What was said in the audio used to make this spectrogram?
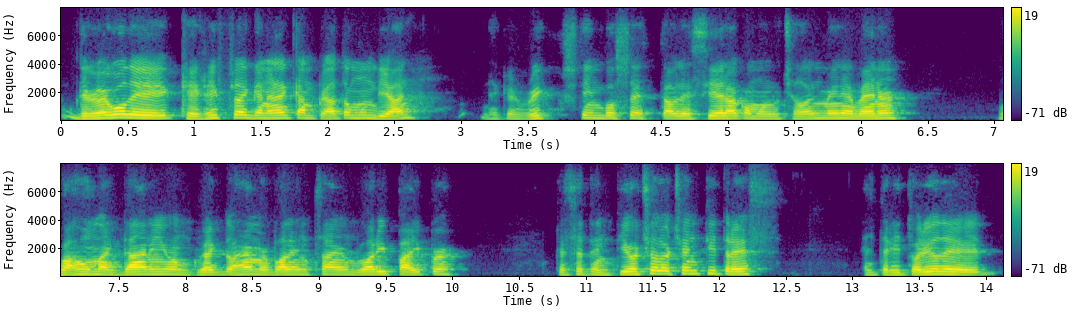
De luego de que Rick ganara el campeonato mundial, de que Rick Steamboat se estableciera como luchador main eventer, Rahul McDaniel, Greg The Hammer Valentine, Roddy Piper, del 78 al 83, el territorio de,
